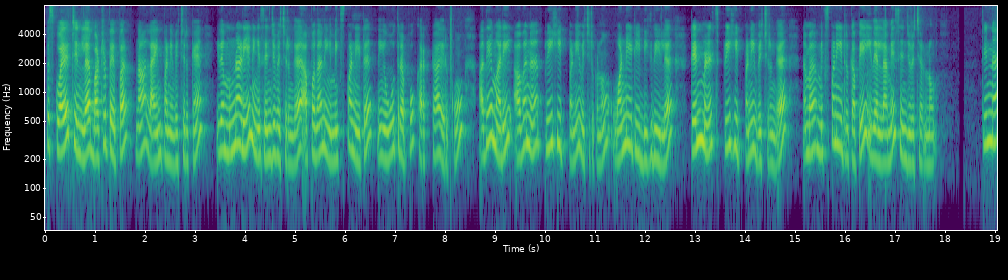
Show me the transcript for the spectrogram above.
இப்போ ஸ்கொயர் டின்னில் பட்டர் பேப்பர் நான் லைன் பண்ணி வச்சுருக்கேன். இதை முன்னாடியே நீங்கள் செஞ்சு வச்சுருங்க. அப்போ தான் நீங்கள் மிக்ஸ் பண்ணிவிட்டு நீங்கள் ஊற்றுறப்போ கரெக்டாக இருக்கும். அதே மாதிரி அவனை ப்ரீ ஹீட் பண்ணி வச்சுருக்கணும். ஒன் எயிட்டி டிகிரியில் டென் மினிட்ஸ் ப்ரீ ஹீட் பண்ணி வச்சுருங்க. நம்ம மிக்ஸ் பண்ணிகிட்டு இருக்கப்பே இது எல்லாமே செஞ்சு வச்சிடணும் டின்னை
